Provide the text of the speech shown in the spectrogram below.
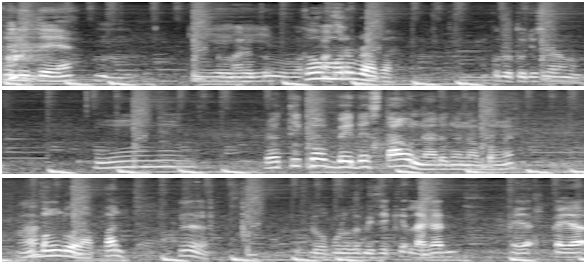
gitu ya Hmm. iya Kemarin iya tuh kau umur berapa Aku 27 sekarang bang. hmm, berarti kau beda setahun lah dengan abang ya Hah? abang 28 Iya. 20 lebih sedikit lah kan. Kayak kayak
